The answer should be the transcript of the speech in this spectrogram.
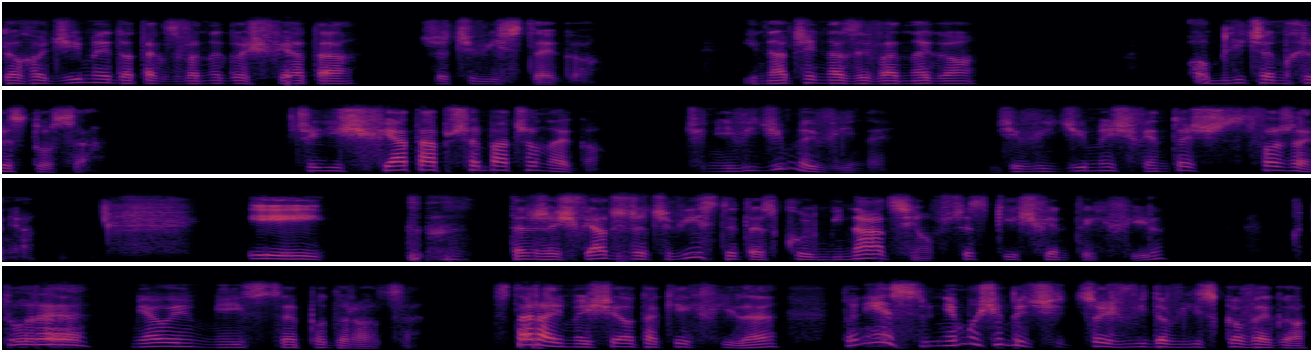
dochodzimy do tak zwanego świata rzeczywistego, inaczej nazywanego obliczem Chrystusa, czyli świata przebaczonego, gdzie nie widzimy winy, gdzie widzimy świętość stworzenia. I tenże świat rzeczywisty to jest kulminacją wszystkich świętych chwil, które miały miejsce po drodze. Starajmy się o takie chwile. To nie, jest, nie musi być coś widowiskowego.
